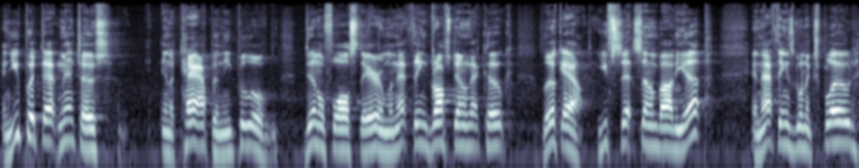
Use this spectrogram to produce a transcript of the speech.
and you put that mentos in a cap and you put a little dental floss there, and when that thing drops down that Coke, look out. You've set somebody up, and that thing is going to explode,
